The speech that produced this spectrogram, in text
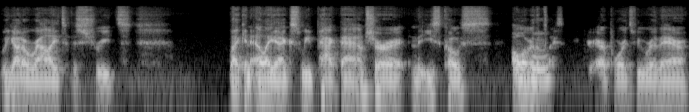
we got to rally to the streets like in LAX, we packed that. I'm sure in the East Coast, all mm-hmm. over the mm-hmm. place, airports, we were there.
